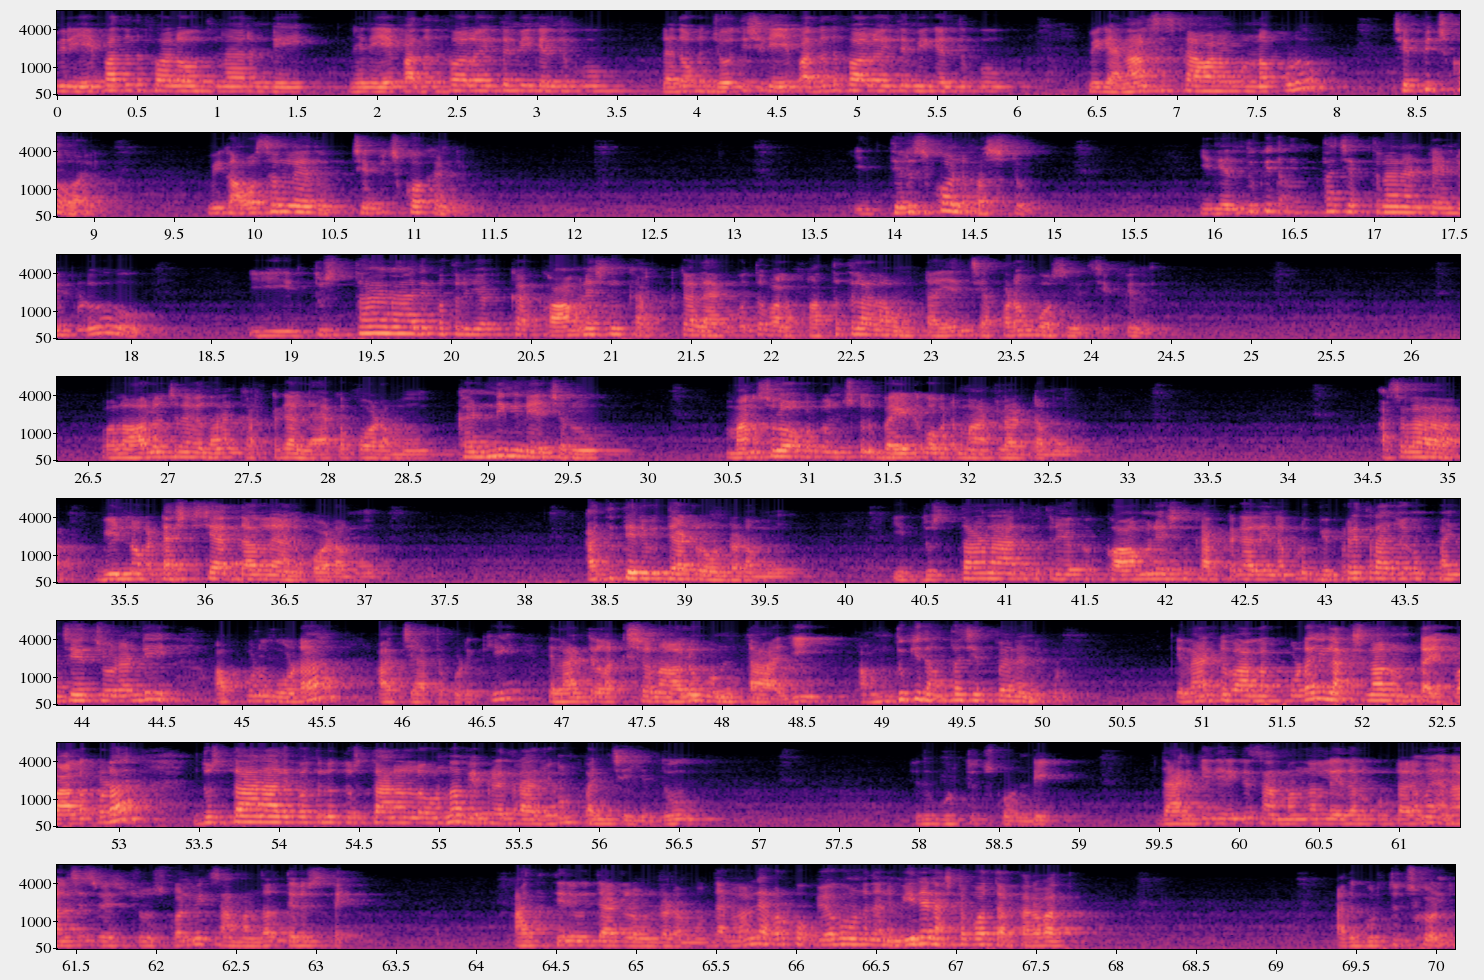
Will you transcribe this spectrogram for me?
మీరు ఏ పద్ధతి ఫాలో అవుతున్నారండి? నేను ఏ పద్ధతి ఫాలో అయితే మీకు ఎందుకు లేదా ఒక జ్యోతిష్యుడు ఏ పద్ధతి ఫాలో అయితే మీకు ఎందుకు మీకు అనాలిసిస్ కావాలనుకున్నప్పుడు చెప్పించుకోవాలి. మీకు అవసరం లేదు. చెప్పించుకోకండి. ఇది తెలుసుకోండి ఫస్ట్. ఇది ఎందుకు ఇదంతా చెప్తున్నానంటే అండి ఇప్పుడు ఈ దుస్థానాధిపతుల యొక్క కాంబినేషన్ కరెక్ట్గా లేకపోతే వాళ్ళ పద్ధతులు అలా ఉంటాయి అని చెప్పడం కోసం ఇది చెప్పింది. వాళ్ళ ఆలోచన విధానం కరెక్ట్గా లేకపోవడము కన్నింగ్ నేచరు మనసులో ఒకటి ఉంచుకుని బయటకు ఒకటి మాట్లాడటము అసలు వీడిని ఒక టెస్ట్ చేద్దాంలే అనుకోవడము అతి తెలివితేటలు ఉండడము ఈ దుస్థానాధిపతుల యొక్క కాంబినేషన్ కరెక్ట్గా లేనప్పుడు విపరీత రాజయోగం పనిచేది చూడండి. అప్పుడు కూడా ఆ జాతకుడికి ఇలాంటి లక్షణాలు ఉంటాయి. అందుకు ఇదంతా చెప్పానండి ఇప్పుడు. ఇలాంటి వాళ్ళకు కూడా ఈ లక్షణాలు ఉంటాయి. వాళ్ళకు కూడా దుస్థానాధిపతులు దుస్థానంలో ఉన్న విపరీత రాజయోగం పనిచేయదు. ఇది గుర్తుంచుకోండి. దానికి దీనికి సంబంధం లేదనుకుంటారేమో అనాలిసిస్ వేసి చూసుకొని మీకు సంబంధాలు తెలుస్తాయి. అతి తెలివితేటలు ఉండడము దానివల్ల ఎవరికి ఉపయోగం ఉండదండి. మీరే నష్టపోతారు తర్వాత. అది గుర్తుంచుకోండి.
